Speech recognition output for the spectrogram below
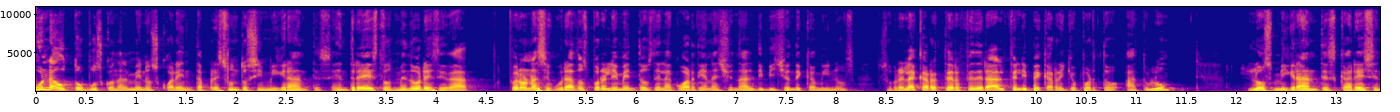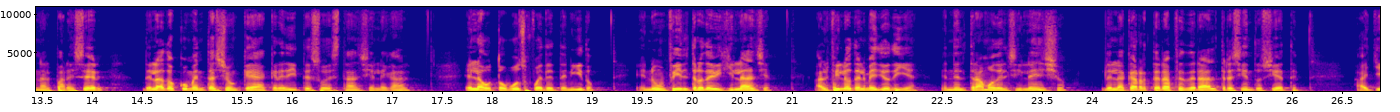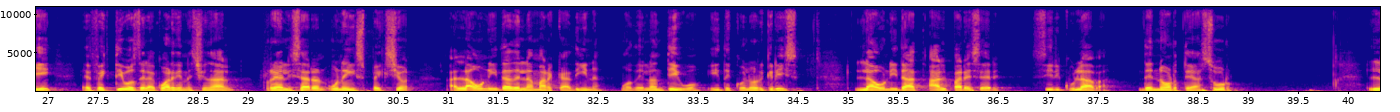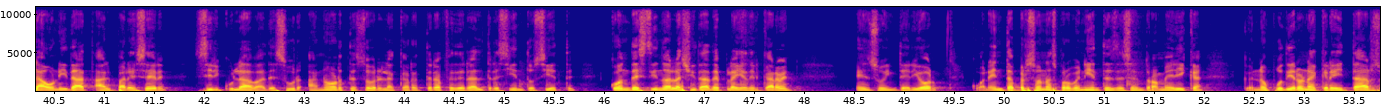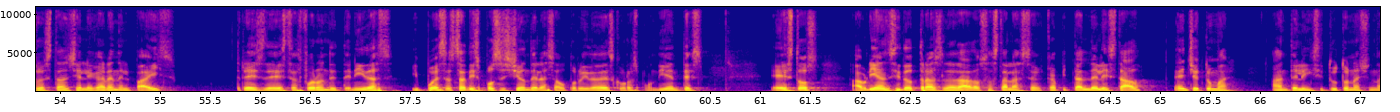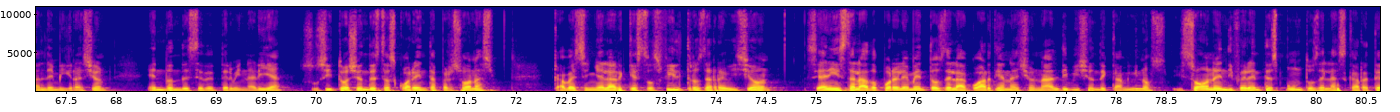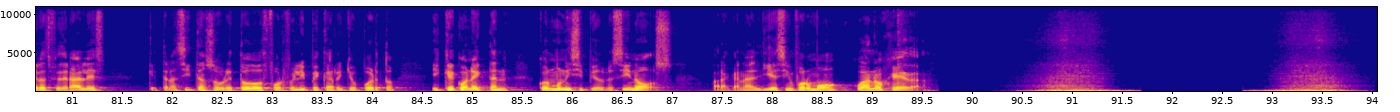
Un autobús con al menos 40 presuntos inmigrantes, entre estos menores de edad, fueron asegurados por elementos de la Guardia Nacional División de Caminos sobre la carretera federal Felipe Carrillo Puerto a Tulum. Los migrantes carecen, al parecer, de la documentación que acredite su estancia legal. El autobús fue detenido en un filtro de vigilancia al filo del mediodía en el tramo del silencio de la carretera federal 307. Allí, efectivos de la Guardia Nacional realizaron una inspección a la unidad de la marca Dina, modelo antiguo y de color gris. La unidad, al parecer, circulaba de norte a sur. La unidad, al parecer, circulaba de sur a norte sobre la carretera federal 307 con destino a la ciudad de Playa del Carmen. En su interior, 40 personas provenientes de Centroamérica que no pudieron acreditar su estancia legal en el país. Tres de estas fueron detenidas y puestas a disposición de las autoridades correspondientes. Estos habrían sido trasladados hasta la capital del estado, en Chetumal, ante el Instituto Nacional de Migración, en donde se determinaría su situación de estas 40 personas. Cabe señalar que estos filtros de revisión se han instalado por elementos de la Guardia Nacional División de Caminos y son en diferentes puntos de las carreteras federales que transitan sobre todo por Felipe Carrillo Puerto y que conectan con municipios vecinos. Para Canal 10 informó Juan Ojeda.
